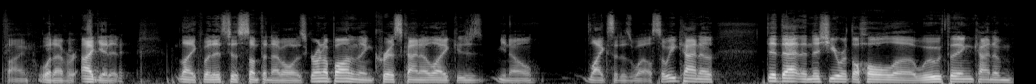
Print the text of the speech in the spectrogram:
fine, whatever. I get it. Like, but it's just something I've always grown up on, and then Chris kind of like is you know likes it as well. So we kind of did that. And then this year with the whole uh, woo thing, kind of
